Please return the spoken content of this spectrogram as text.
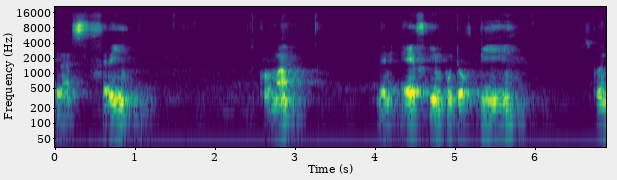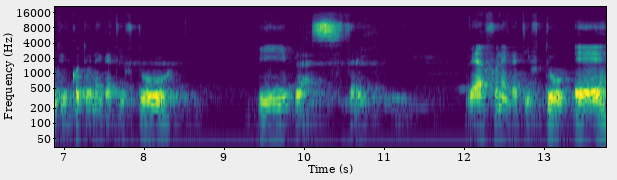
plus 3, comma, then f input of b is going to equal to negative 2b plus 3. Therefore, negative 2a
